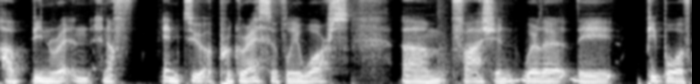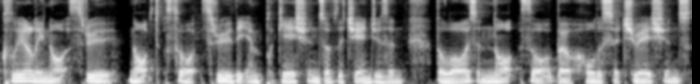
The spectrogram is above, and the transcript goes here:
have been written in a, into a progressively worse um, fashion where the, the people have clearly not through not thought through the implications of the changes in the laws and not thought about all the situations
